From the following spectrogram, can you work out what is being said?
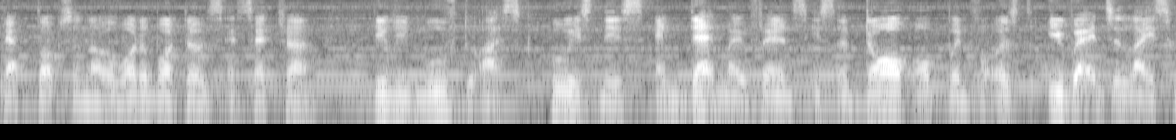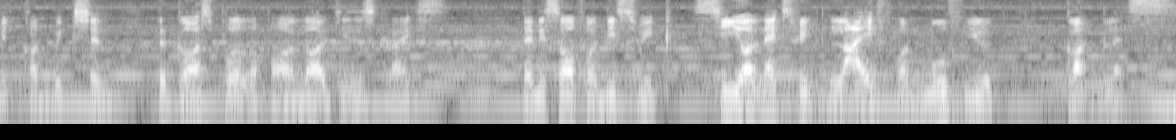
laptops, on our water bottles, etc., they will move to ask, Who is this? And that, my friends, is a door open for us to evangelize with conviction the gospel of our Lord Jesus Christ. That is all for this week. See you all next week live on Move Youth. God bless.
